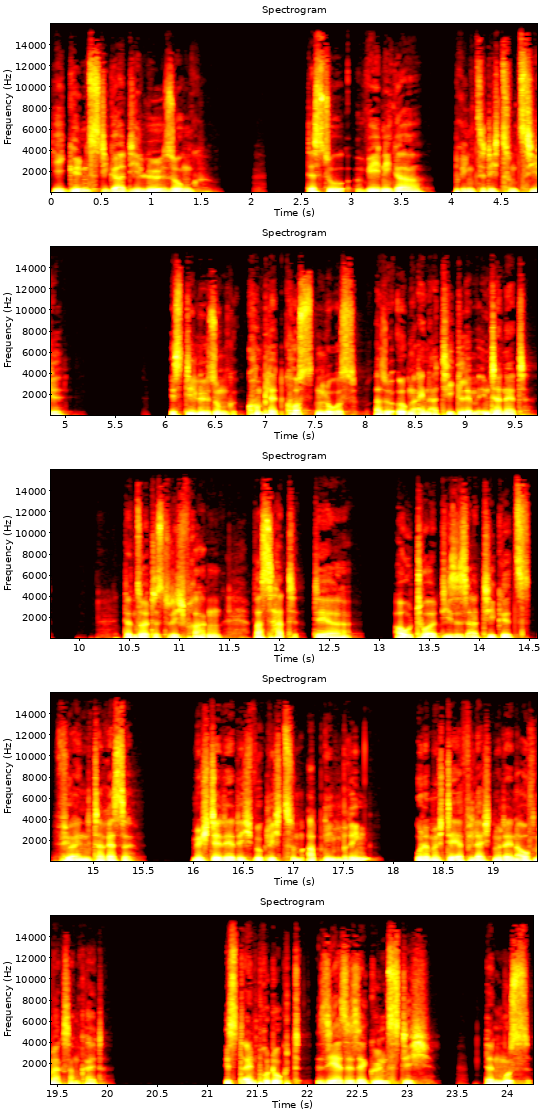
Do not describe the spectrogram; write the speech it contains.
Je günstiger die Lösung, desto weniger bringt sie dich zum Ziel. Ist die Lösung komplett kostenlos, also irgendein Artikel im Internet, dann solltest du dich fragen, was hat der Autor dieses Artikels für ein Interesse? Möchte der dich wirklich zum Abnehmen bringen oder möchte er vielleicht nur deine Aufmerksamkeit? Ist ein Produkt sehr, sehr, sehr günstig, dann muss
